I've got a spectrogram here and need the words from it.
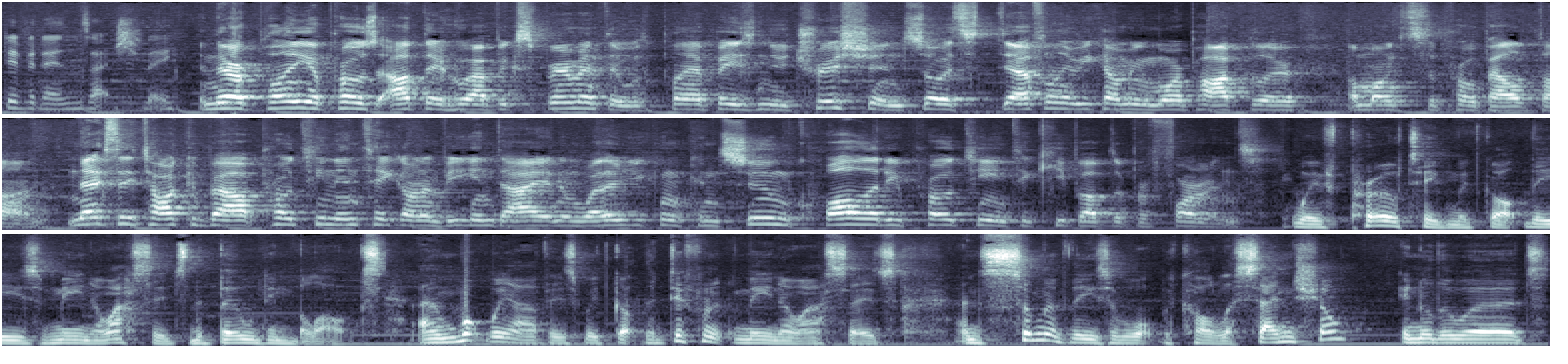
dividends actually. And there are plenty of pros out there who have experimented with plant-based nutrition, so it's definitely becoming more popular amongst the pro peloton. Next, they talk about protein intake on a vegan diet and whether you can consume quality protein to keep up the performance. With protein, we've got these amino acids, the building blocks, and what we have is we've got the different amino acids, and some of these are what we call essential. In other words,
